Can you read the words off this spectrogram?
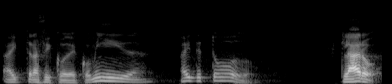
hay tráfico de comida, hay de todo. Claro,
